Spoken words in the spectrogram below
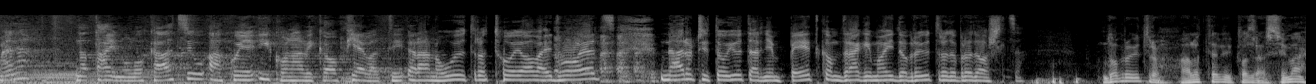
mene na tajnu lokaciju, ako je iko navikao pjevati rano ujutro, to je ovaj dvojac, naročito u jutarnjem petkom. Dragi moji, dobro jutro, dobrodošlica. Dobro jutro, hvala tebi, pozdrav svima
